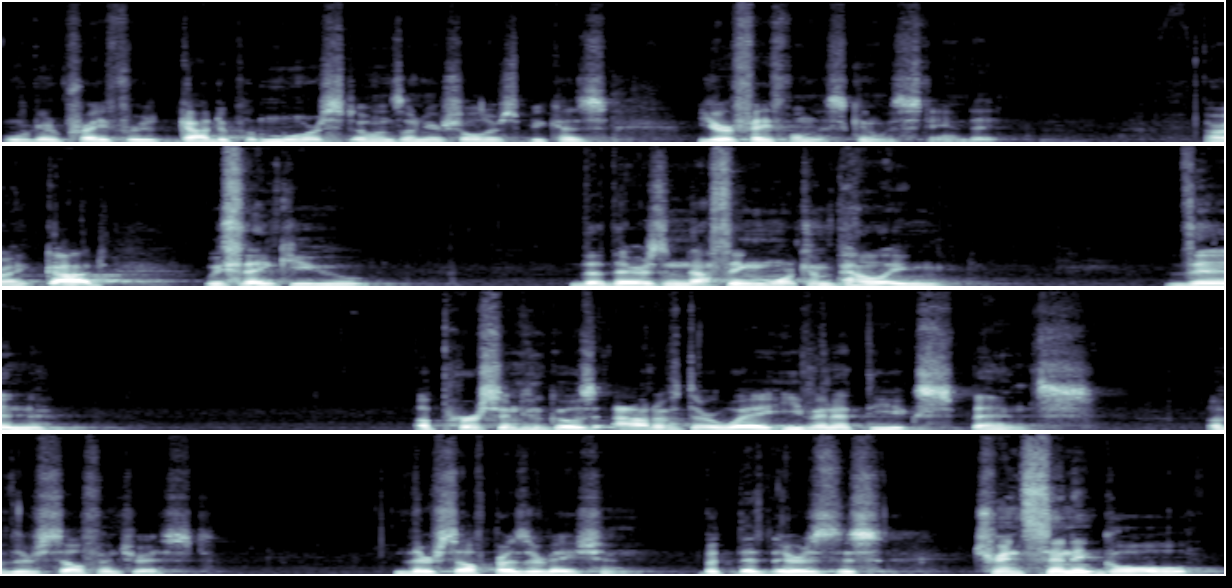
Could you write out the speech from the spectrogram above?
We're going to pray for God to put more stones on your shoulders because your faithfulness can withstand it. All right? God, we thank you that there's nothing more compelling than a person who goes out of their way, even at the expense of their self interest, their self preservation. But there's this transcendent goal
